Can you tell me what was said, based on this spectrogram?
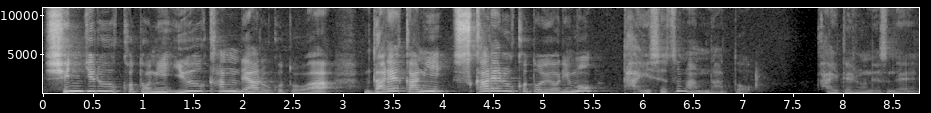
信じることに勇敢であることは誰かに好かれることよりも大切なんだと書いてるんですね。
